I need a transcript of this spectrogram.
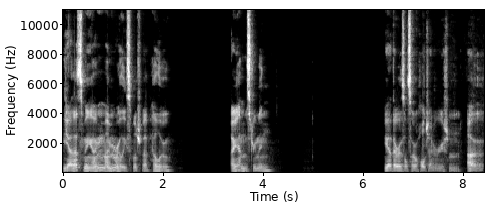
Yeah, that's me. I'm I'm really SpongeBob. Hello. I am streaming. Yeah, there is also a whole generation. Uh,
